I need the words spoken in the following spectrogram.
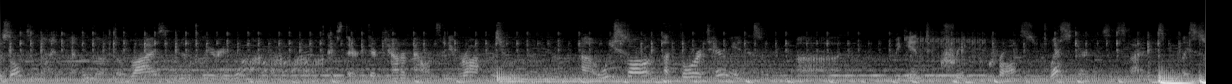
result of 9 11, the, the rise of nuclear Iran because their, their counterbalance in Iraq was. Uh, we saw authoritarianism uh, begin to creep across Western societies, places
